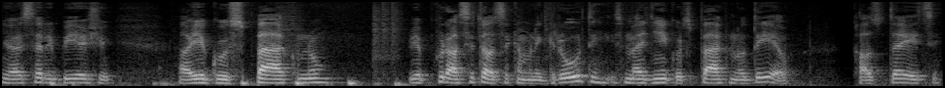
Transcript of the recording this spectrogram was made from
Jā, es arī bieži uh, iegūstu spēku. Nu, jebkurā situācijā, kad man ir grūti, es mēģinu iegūt spēku no Dieva, kā tu teici.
